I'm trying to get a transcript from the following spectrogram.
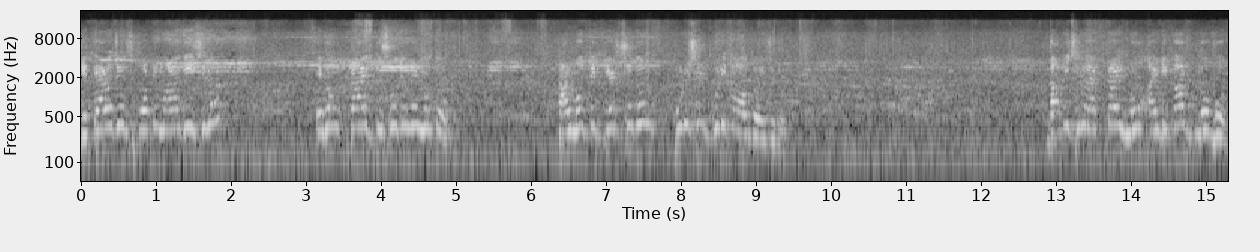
যে তেরো জন স্পটে মারা গিয়েছিল এবং প্রায় দুশো জনের মতো, তার মধ্যে দেড়শো জন পুলিশের গুলিতে আহত হয়েছিল। দাবি ছিল একটাই no ID card no vote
